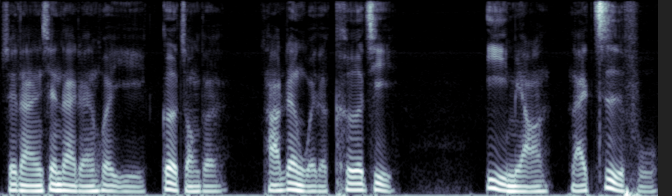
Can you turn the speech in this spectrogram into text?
虽然现代人会以各种的他认为的科技、疫苗来制服、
